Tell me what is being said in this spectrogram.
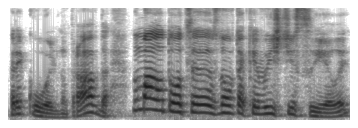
Прикольно, правда? Ну, мало того, це знов таки вищі сили.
